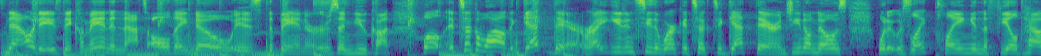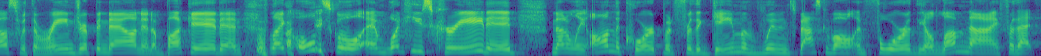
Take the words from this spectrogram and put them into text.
nowadays, they come in and that's all they know is the banners and UConn. Well, it took a while to get there, right? You didn't see the work it took to get there. And Geno knows what it was like playing in the field house with the rain dripping down and a bucket and like right. old school. And what he's created, not only on the court, but for the game of women's basketball and for the alumni, for that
